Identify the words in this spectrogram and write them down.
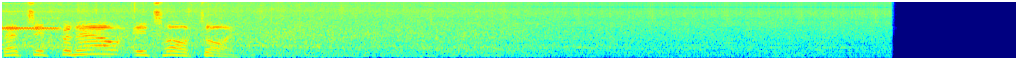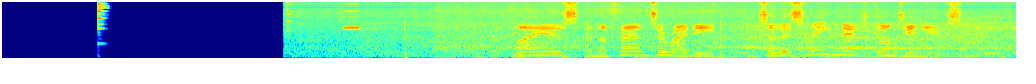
That's it for now. It's half time. The players and the fans are ready, so this league match continues.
